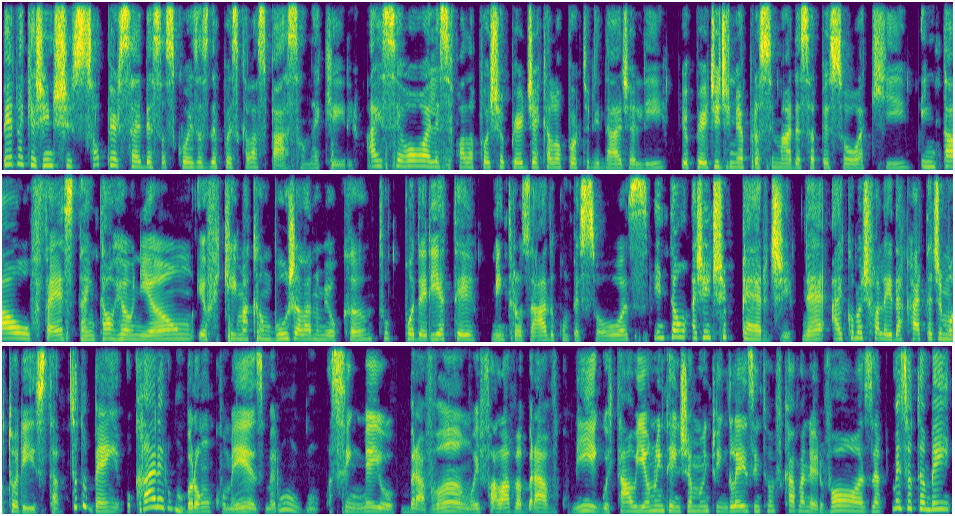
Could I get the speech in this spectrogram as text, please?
Pena que a gente só percebe essas coisas depois que elas passam, né, Katie? Aí você olha, você fala, poxa, eu perdi aquela oportunidade ali, eu perdi de me aproximar dessa pessoa aqui. Em tal festa, em tal reunião, eu fiquei macambuja lá no meu canto, poderia ter me entrosado com pessoas. Então a gente perde, né? Aí, como eu te falei da carta de motorista, tudo bem, o cara era um bronco mesmo, era um, assim, meio bravão e falava bravo comigo e tal, e eu não entendia muito inglês, então eu ficava nervosa, mas eu também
